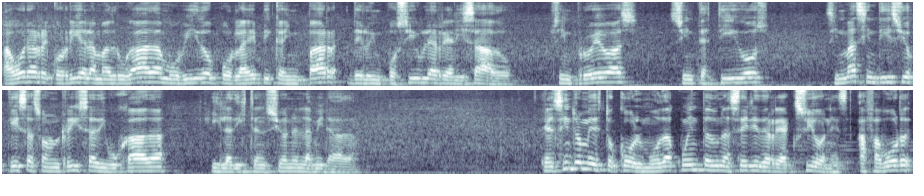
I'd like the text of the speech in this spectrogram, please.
Ahora recorría la madrugada movido por la épica impar de lo imposible realizado, sin pruebas, sin testigos, sin más indicios que esa sonrisa dibujada y la distensión en la mirada. El síndrome de Estocolmo da cuenta de una serie de reacciones a favor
